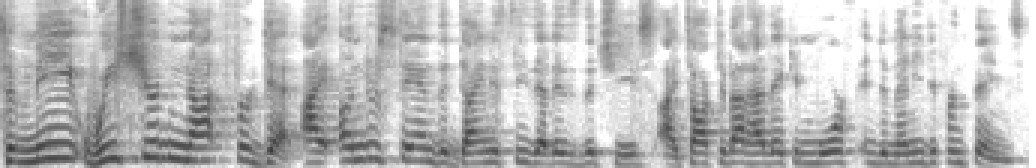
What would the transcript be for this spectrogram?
to me, we should not forget. I understand the dynasty that is the Chiefs. I talked about how they can morph into many different things,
